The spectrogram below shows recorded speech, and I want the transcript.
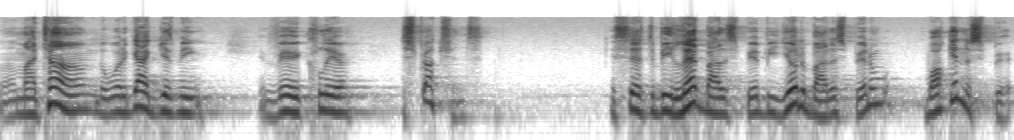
uh, my tongue, the Word of God gives me very clear instructions. It says to be led by the Spirit, be yielded by the Spirit, and walk in the Spirit.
